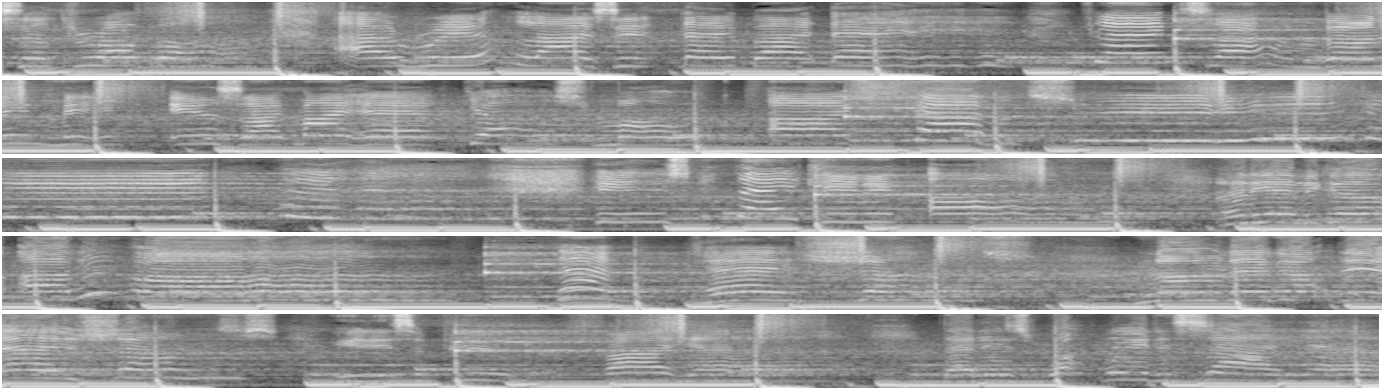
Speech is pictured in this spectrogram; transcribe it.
eyes to purify, yeah. that is what we desire.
